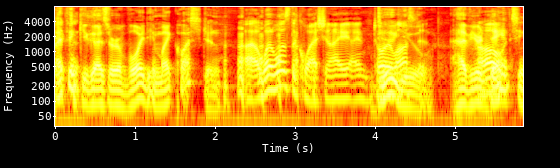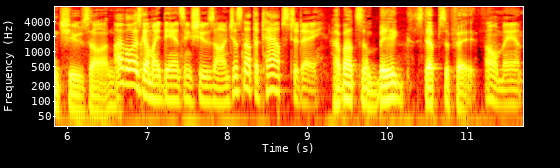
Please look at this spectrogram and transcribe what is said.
I think you guys are avoiding my question. uh, what was the question? I, I totally Do lost you it. have your Oh. dancing shoes on? I've always got my dancing shoes on, just not the taps today. How about some big steps of faith? Oh man.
